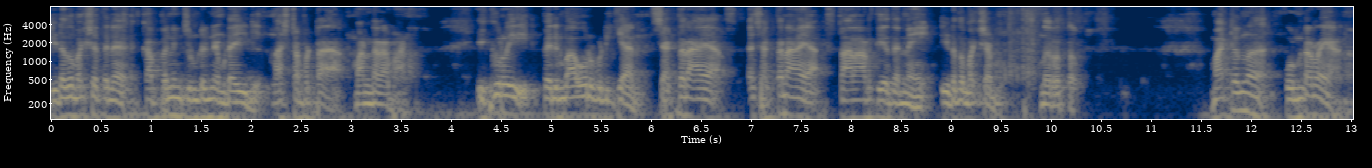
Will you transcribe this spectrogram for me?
ഇടതുപക്ഷത്തിന് കപ്പനും ചുണ്ടിനും ഇടയിൽ നഷ്ടപ്പെട്ട മണ്ഡലമാണ്. ഇക്കുറി പെരുമ്പാവൂർ പിടിക്കാൻ ശക്തനായ ശക്തനായ സ്ഥാനാർത്ഥിയെ തന്നെ ഇടതുപക്ഷം നിർത്തും. മറ്റൊന്ന് കുണ്ടറയാണ്.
